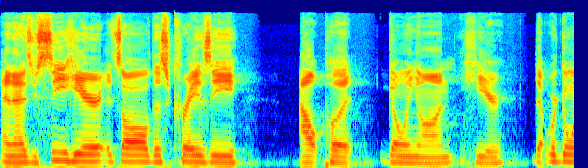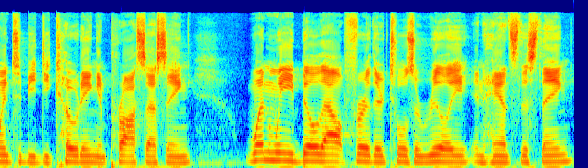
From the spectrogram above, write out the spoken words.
and as you see here, it's all this crazy output going on here that we're going to be decoding and processing when we build out further tools to really enhance this thing.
